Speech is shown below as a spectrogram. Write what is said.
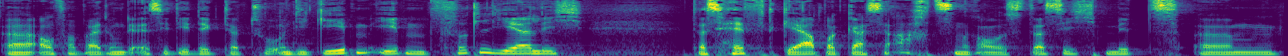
äh, Aufarbeitung der SED-Diktatur. Und die geben eben vierteljährlich das Heft Gerbergasse 18 raus, das sich mit ähm,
